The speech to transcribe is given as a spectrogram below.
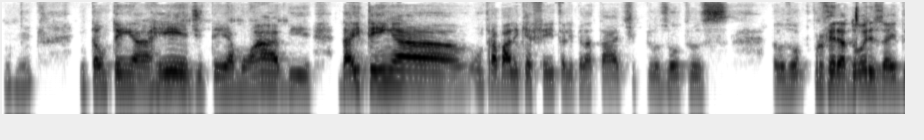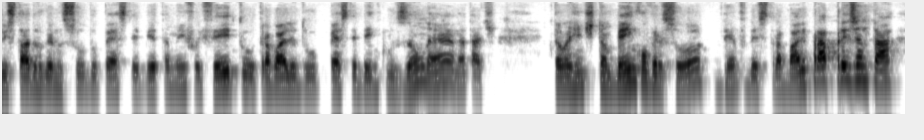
Uhum. Então tem a rede, tem a Moab, daí tem a, um trabalho que é feito ali pela Tati, pelos outros, pelos por vereadores aí do estado do Rio Grande do Sul, do PSDB também foi feito, o trabalho do PSDB Inclusão, né, né Tati? Então a gente também conversou dentro desse trabalho para apresentar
